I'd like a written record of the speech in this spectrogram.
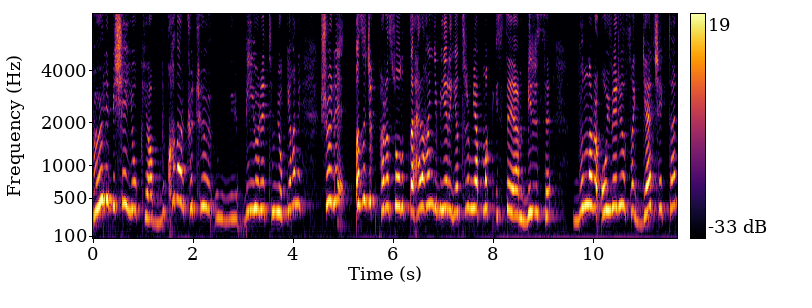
böyle bir şey yok ya. Bu kadar kötü bir yönetim yok. Yani şöyle azıcık parası olup da herhangi bir yere yatırım yapmak isteyen birisi bunlara oy veriyorsa gerçekten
